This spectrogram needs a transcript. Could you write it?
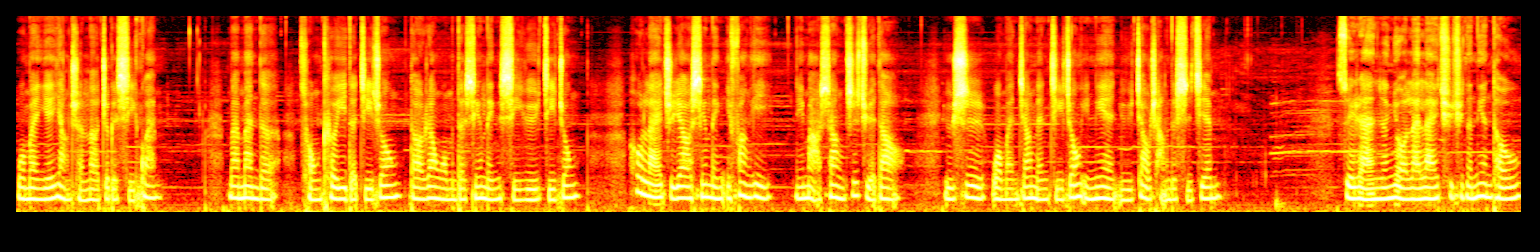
我们也养成了这个习惯。慢慢的，从刻意的集中到让我们的心灵习于集中，后来只要心灵一放逸，你马上知觉到。于是，我们将能集中一念于较长的时间。虽然仍有来来去去的念头，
